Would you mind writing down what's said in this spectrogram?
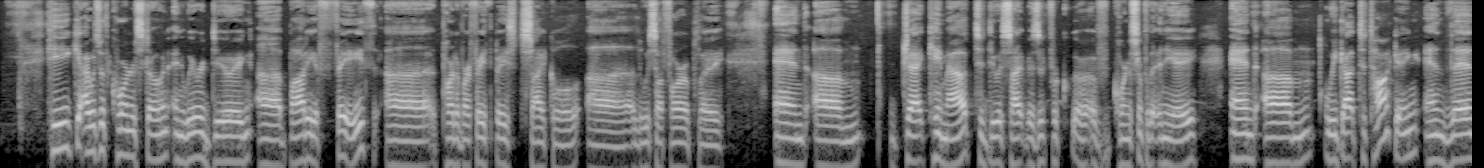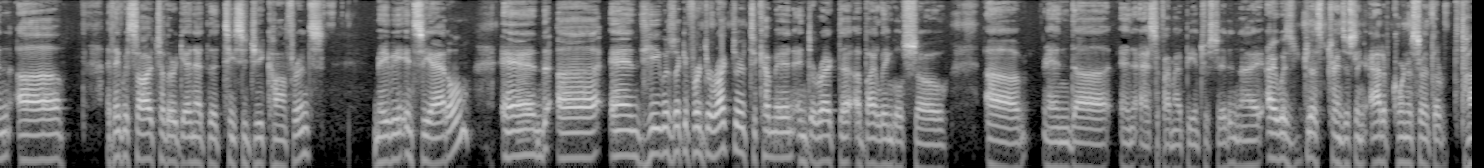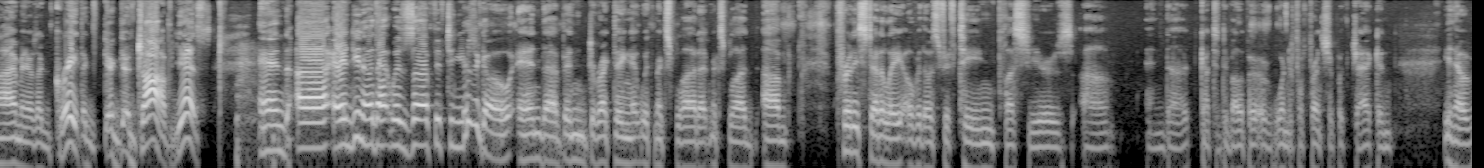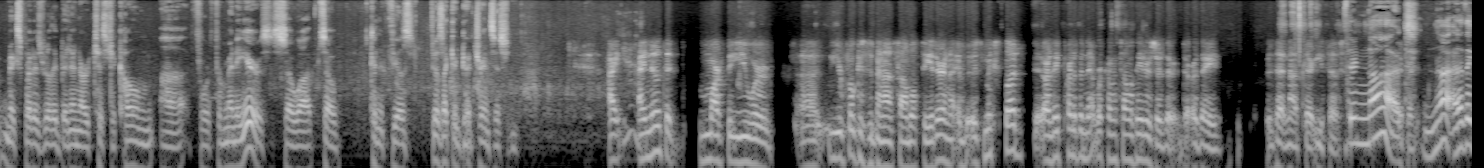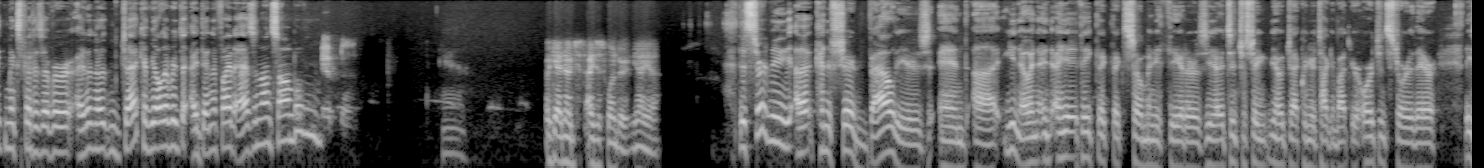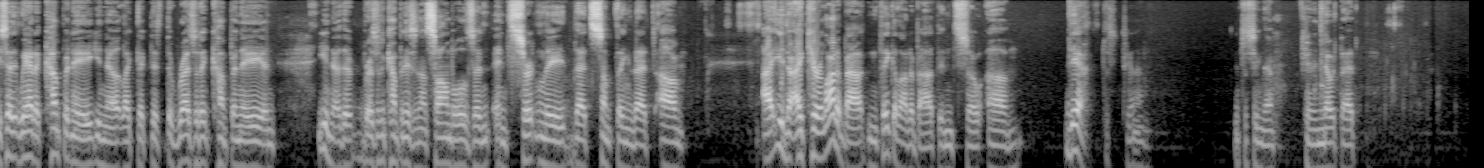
he i was with cornerstone and we were doing uh, body of faith uh, part of our faith-based cycle uh, luis alfaro play. And um, jack came out to do a site visit for uh, of cornerstone for the nea and um, we got to talking and then uh, i think we saw each other again at the tcg conference maybe in seattle. And uh, and he was looking for a director to come in and direct a, a bilingual show, uh, and uh, and asked if I might be interested. And I, I was just transitioning out of Cornerstone at the time, and it was like, great, a, a, a job, yes. And uh, and you know that was uh, 15 years ago, and I've been directing with Mixed Blood at Mixed Blood um, pretty steadily over those 15 plus years. Um, and uh, got to develop a, a, wonderful friendship with Jack. And you know, Mixed Blood has really been an artistic home uh, for for many years. So so kind of feels feels like a good transition. I yeah. I know that Mark that you were. Uh, your focus has been ensemble theater, and is Mixed Blood? Are they part of the network of ensemble theaters, or are they? Is that not their ethos? They're not. No, I don't think Mixed Blood has ever. I don't know, Jack. Have you all ever identified as an ensemble? Yeah. Okay, no, just I just wonder. Yeah, yeah. There's certainly uh, kind of shared values, and uh, you know, and, and, I think like like so many theaters, you know, it's interesting, you know, Jack, when you're talking about your origin story there, you said that we had a company, you know, like the, the, the resident company, and you know, the resident companies and ensembles, and and certainly that's something that um, I, you know, I care a lot about and think a lot about, and so um, yeah, just kind of interesting to kind of note that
